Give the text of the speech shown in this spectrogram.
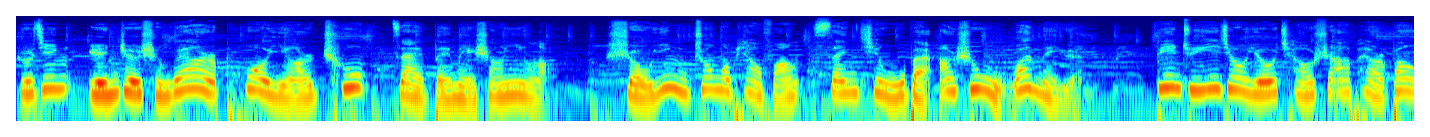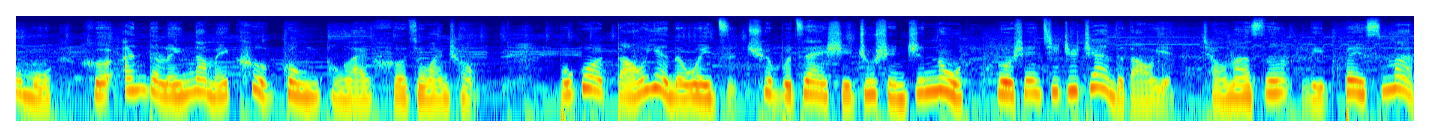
如今，《忍者神龟二》破影而出，在北美上映了。首映周末票房三千五百二十五万美元。编剧依旧由乔什·阿佩尔鲍姆和安德雷·纳梅克共同来合作完成。不过，导演的位子却不再是《诸神之怒》《洛杉矶之战》的导演乔纳森·里贝斯曼，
